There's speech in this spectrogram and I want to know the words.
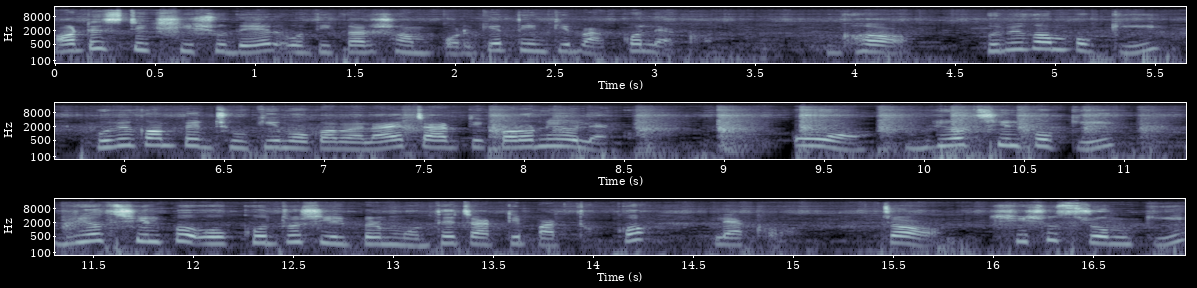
অটিস্টিক শিশুদের অধিকার সম্পর্কে তিনটি বাক্য লেখ। ঘ, ভূমিকম্প কি? ভূমিকম্পের ঝুঁকি মোকাবেলায় চারটি করণীয় লেখ। ও বৃহৎ শিল্প কি? বৃহৎ শিল্প ও ক্ষুদ্র শিল্পের মধ্যে চারটি পার্থক্য লেখ। চ, শিশু শ্রম কি?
